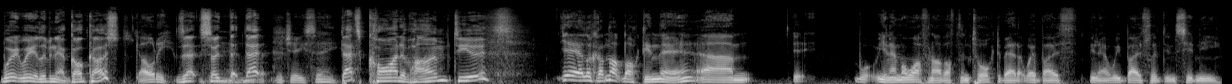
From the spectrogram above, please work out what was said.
where, where you living now. Gold Coast. Goldie. Is that so? that, that the GC. that's kind of home to you. Yeah, look, I'm not locked in there. Um, it- well, you know, my wife and I have often talked about it. We're both, you know, we both lived in Sydney,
